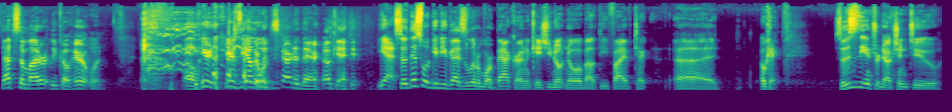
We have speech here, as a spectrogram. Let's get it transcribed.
That's the moderately coherent one. oh, Here, here's the other one. we one. started there. Okay. Yeah, so this will give you guys a little more background in case you don't know about the five tech. Uh, okay, so this is the introduction to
